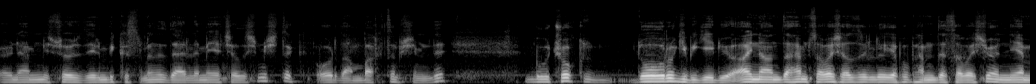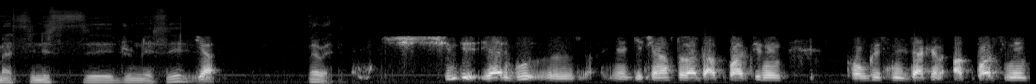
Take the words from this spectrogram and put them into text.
önemli sözlerin bir kısmını derlemeye çalışmıştık. Oradan baktım şimdi. Bu çok doğru gibi geliyor. Aynı anda hem savaş hazırlığı yapıp hem de savaşı önleyemezsiniz e, cümlesi. Ya. Evet. Şimdi yani bu e, yani geçen haftalarda AK Parti'nin kongresini izlerken AK Parti'nin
